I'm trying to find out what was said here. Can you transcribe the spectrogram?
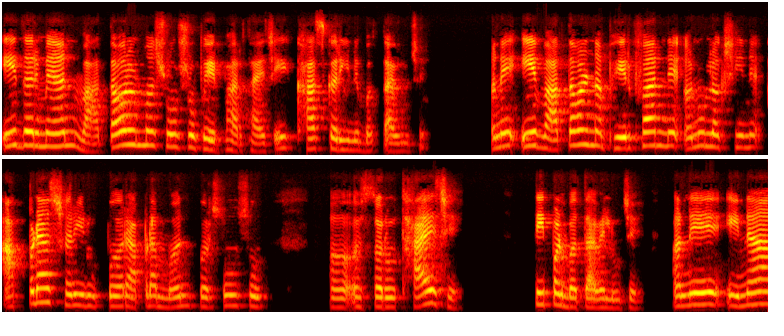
એ દરમિયાન વાતાવરણમાં શું શું ફેરફાર થાય છે એ ખાસ કરીને બતાવ્યું છે. અને એ વાતાવરણના ફેરફારને અનુલક્ષીને આપણા શરીર ઉપર, આપણા મન પર શું શું અસરો થાય છે, તે પણ બતાવેલું છે. અને એના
